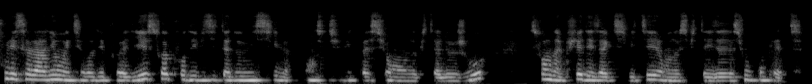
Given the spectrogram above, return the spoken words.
Tous les salariés ont été redéployés, soit pour des visites à domicile en suivi de patients en hôpital de jour, soit en appui à des activités en hospitalisation complète.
